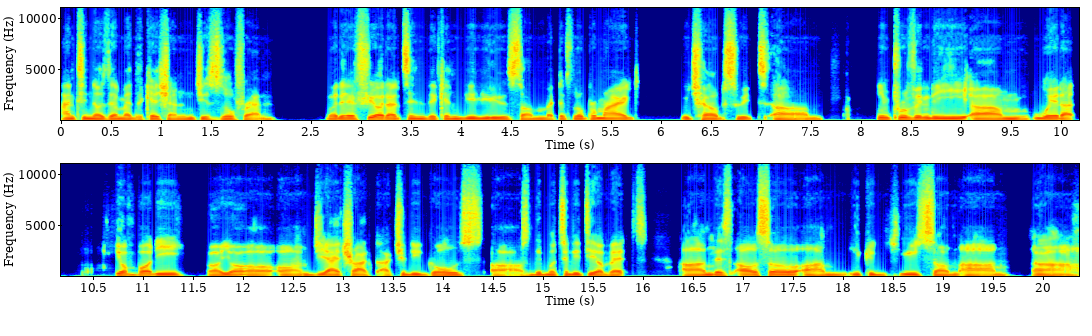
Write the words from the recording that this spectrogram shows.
anti-nausea medication, which is Zofran. But there are a few other things. They can give you some metoclopramide, which helps with um, improving the um, way that your body or your um, GI tract actually goes, uh, the motility of it. Um, there's also um, you could use some um, uh,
